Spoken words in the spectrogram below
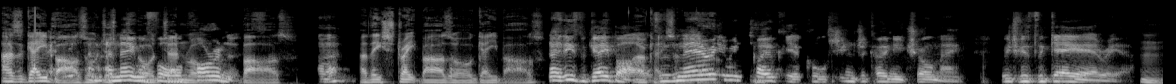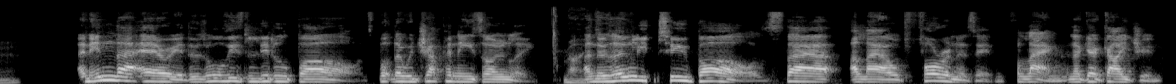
As gay bars or just and they were or general foreigners. bars? Uh, Are they straight bars or gay bars? No, these were gay bars. Okay, There's so an area in Tokyo called Shinjuku Chome, which was the gay area. Mm. And in that area, there was all these little bars, but they were Japanese only. Right. And there was only two bars that allowed foreigners in for Lang, like a gaijin.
